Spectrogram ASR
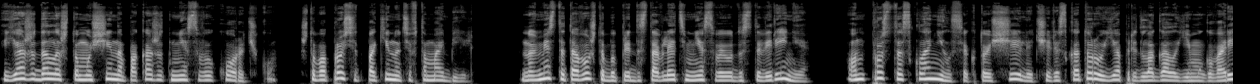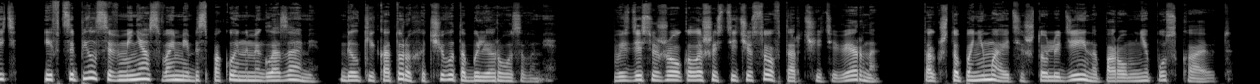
Я ожидала, что мужчина покажет мне свою корочку, что попросит покинуть автомобиль. Но вместо того, чтобы предоставлять мне свое удостоверение, он просто склонился к той щели, через которую я предлагала ему говорить, и вцепился в меня своими беспокойными глазами, белки которых от чего-то были розовыми. Вы здесь уже около шести часов торчите, верно? Так что понимаете, что людей на паром не пускают».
